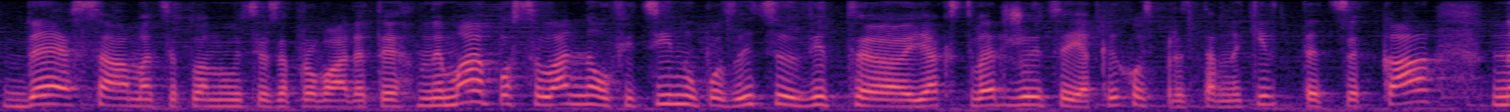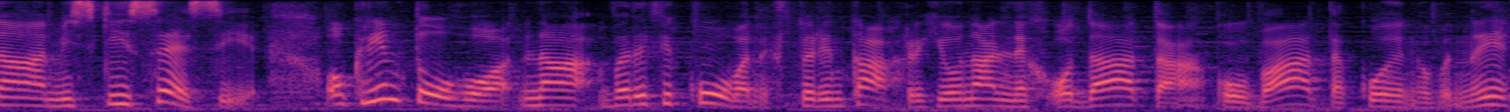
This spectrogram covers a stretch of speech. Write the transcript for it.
де саме це планується запровадити. Немає посилань на офіційну позицію від, е, як стверджується, якихось представників ТЦК на міській сесії. Окрім того, на верифікованих сторінках регіональних ОДА та ОВА такої новини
